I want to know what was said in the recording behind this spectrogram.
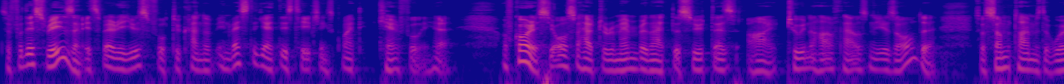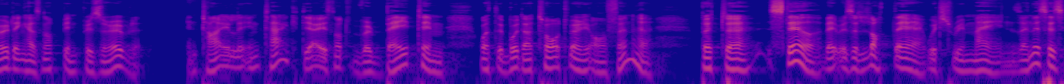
So, for this reason, it's very useful to kind of investigate these teachings quite carefully. Of course, you also have to remember that the suttas are two and a half thousand years older. So, sometimes the wording has not been preserved entirely intact. Yeah, it's not verbatim what the Buddha taught very often. Uh, but uh, still, there is a lot there which remains. And this is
